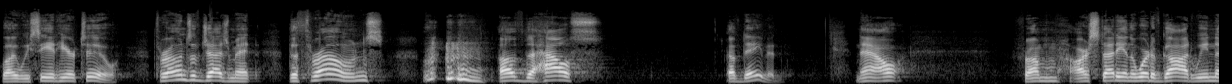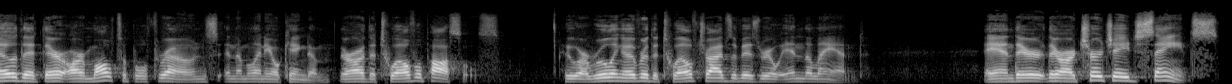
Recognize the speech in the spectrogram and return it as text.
Well, we see it here too. Thrones of judgment, the thrones of the house of David. Now, from our study in the Word of God, we know that there are multiple thrones in the millennial kingdom. There are the 12 apostles who are ruling over the 12 tribes of Israel in the land. And there, there are church age saints,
